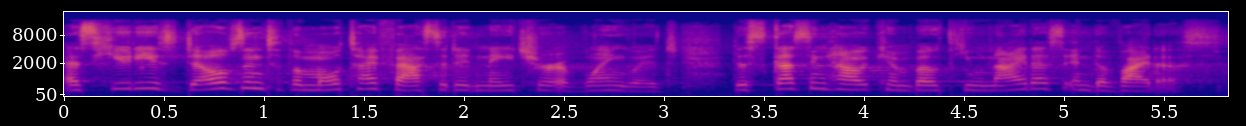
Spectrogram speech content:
as Hudes delves into the multifaceted nature of language, discussing how it can both unite us and divide us.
